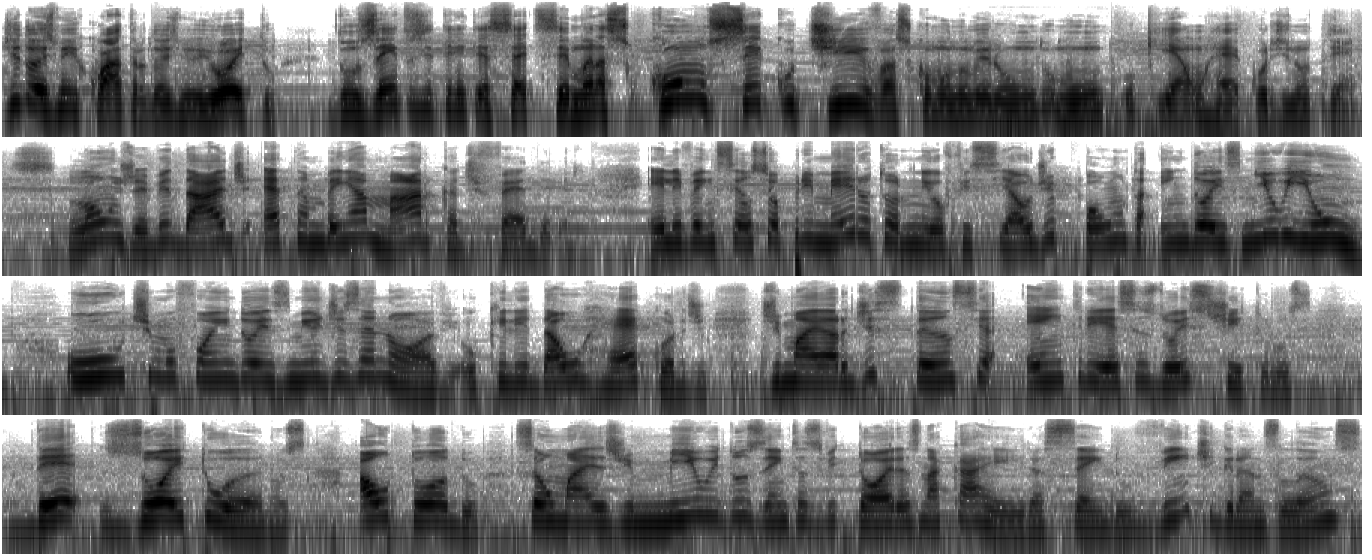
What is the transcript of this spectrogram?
De 2004 a 2008, 237 semanas consecutivas como número um do mundo, o que é um recorde no tênis. Longevidade é também a marca de Federer. Ele venceu seu primeiro torneio oficial de ponta em 2001. O último foi em 2019, o que lhe dá o recorde de maior distância entre esses dois títulos. 18 anos. Ao todo, são mais de 1.200 vitórias na carreira, sendo 20 Grand Slams,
